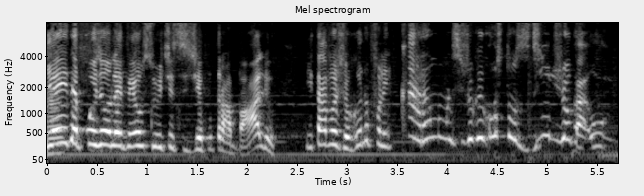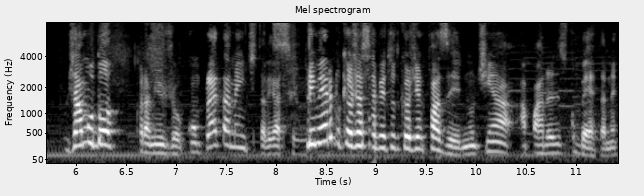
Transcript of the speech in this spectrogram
E aí depois eu levei o Switch esse dia pro trabalho e tava jogando, eu falei, caramba, mano, esse jogo é gostosinho de jogar. O- já mudou pra mim o jogo, completamente, tá ligado? Sim. Primeiro porque eu já sabia tudo que eu tinha que fazer, não tinha a parada descoberta, né?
